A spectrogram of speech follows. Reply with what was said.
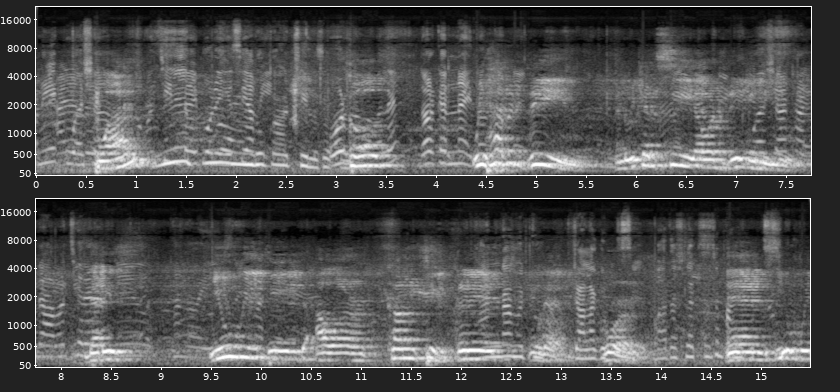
অনেক কুয়াশা Why? আমার চিন্তায় পড়ে গেছি আমি অন্ধকার ছিল সব। ওর বাবা Because বলে দরকার নাই We have a dream, and we can see our dream in কুয়াশা you. ঠান্ডা আমার ছেলে That is, you will build our country great in the world. And you will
